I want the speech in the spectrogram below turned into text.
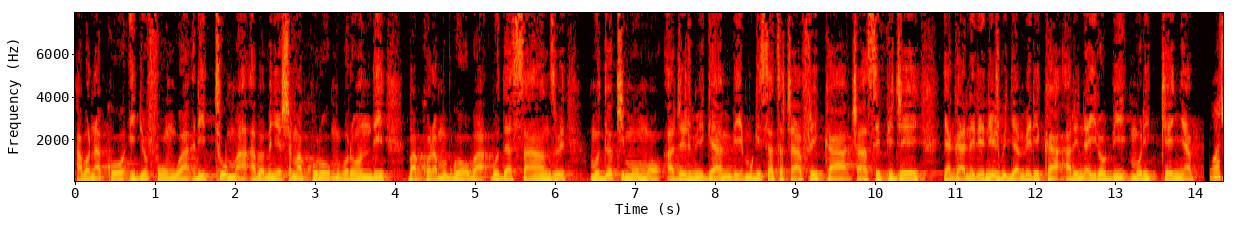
abona ko iryo fungwa rituma abamenyeshamakuru mu burundi bakora mu bwoba budasanzwe. Mudoki mumo ajejwe imigambi mu gisata ca afurika ca cpj yaganiriye n'ijwi ry'amerika ari nairobi muri kenya. What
